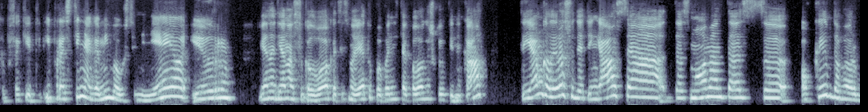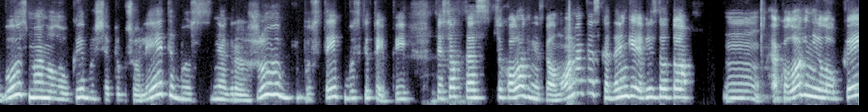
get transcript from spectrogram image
kaip sakyti, įprastinė gamyba užsiminėjo ir vieną dieną sugalvojo, kad jis norėtų pabandyti ekologiškai ūkininkauti, tai jam gal yra sudėtingiausia tas momentas, o kaip dabar bus, mano laukai bus čia pikžolėti, bus negražu, bus taip, bus kitaip. Tai tiesiog tas psichologinis gal momentas, kadangi vis dėlto mm, ekologiniai laukai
